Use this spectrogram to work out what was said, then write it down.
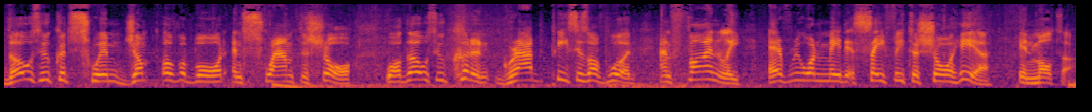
Those who could swim jumped overboard and swam to shore, while those who couldn't grabbed pieces of wood, and finally, everyone made it safely to shore here in Malta.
